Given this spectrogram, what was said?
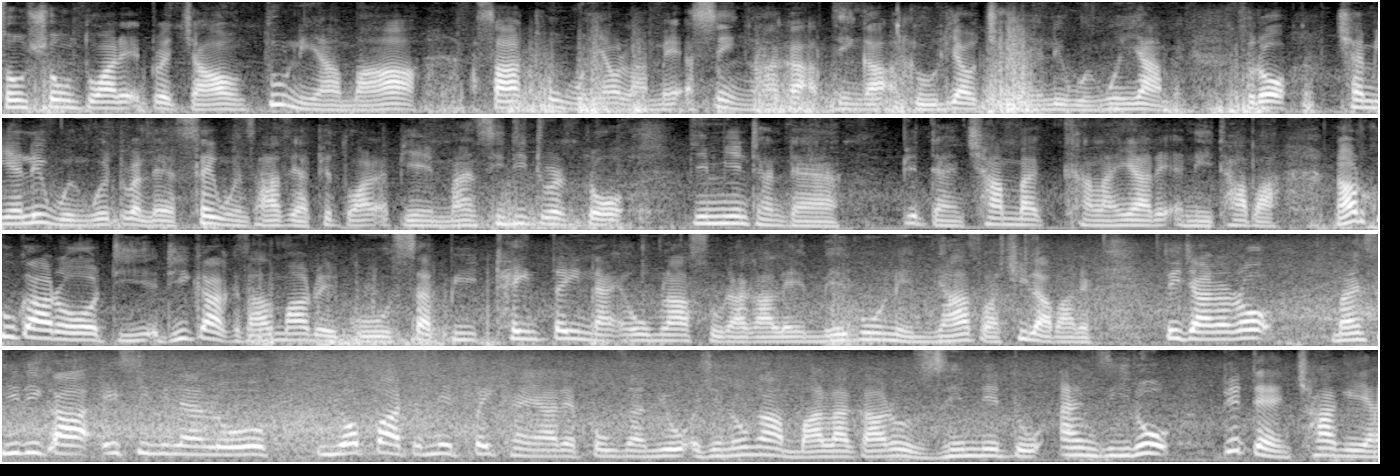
ဆုံးရှုံးသွားတဲ့အတွက်ကြောင့်သူ့နေရာမှာအစားထိုးဝင်ရောက်လာမယ်အဆင့်၅ကအသင်းကအလူလျောက်ချန်ပီယံလိဝင်ခွင့်ရမယ်ဆိုတော့ချန်ပီယံလိဝင်ခွင့်အတွက်လည်းစိတ်ဝင်စားစရာဖြစ်သွားတဲ့အပြင်မန်စီးတီးအတွက်တော့ပြင်းပြင်းထန်ထန်ပြစ်ဒဏ်ချမှတ်ခံလိုက်ရတဲ့အနေထားပါနောက်တစ်ခုကတော့ဒီအဓိကကစားသမားတွေကိုဆက်ပြီးထိမ့်သိမ့်နိုင်အောင်မလားဆိုတာကလည်းမေးခွန်းနေများစွာရှိလာပါတယ်တေချာတော့မန်စီးတီးက AC မီလန်လိုဥရောပတစ်နှစ်ပိတ်ခံရတဲ့ပုံစံမျိုးအရင်တုန်းကမာလာကာတို့ဇင်းနစ်တို့အန်စီတို့ပြစ်ဒဏ်ချခဲ့ရ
